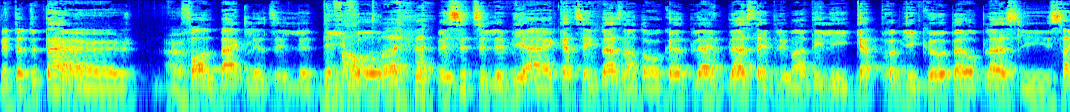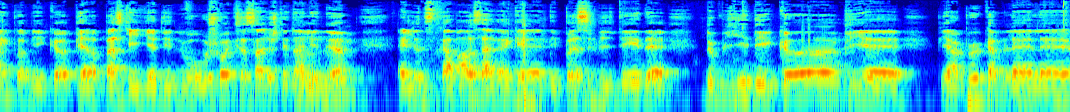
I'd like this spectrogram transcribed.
mais t'as tout le temps un, un fallback, là, tu sais, le Default, default. ouais. Mais si tu l'as mis à 4-5 places dans ton code, puis là, à une place, t'as implémenté les 4 premiers cas, puis à l'autre place, les 5 premiers cas, puis alors, parce qu'il y a des nouveaux choix qui se sont ajoutés dans les Mm. nums, et là, tu te ramasses avec euh, des possibilités de d'oublier des cas, puis euh, puis un peu comme le... le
